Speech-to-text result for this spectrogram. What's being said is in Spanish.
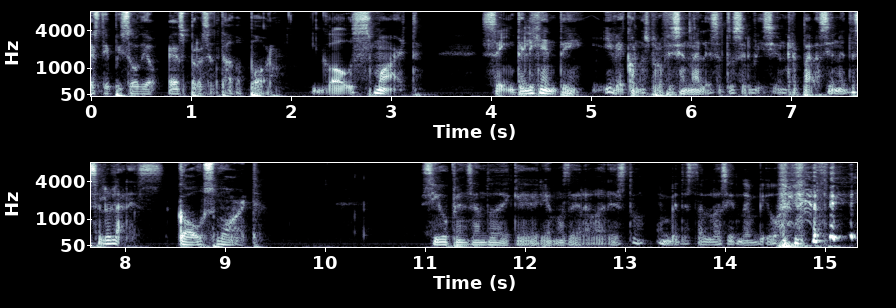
Este episodio es presentado por Go Smart. Sé inteligente y ve con los profesionales a tu servicio en reparaciones de celulares. Go Smart. Sigo pensando de que deberíamos de grabar esto en vez de estarlo haciendo en vivo.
